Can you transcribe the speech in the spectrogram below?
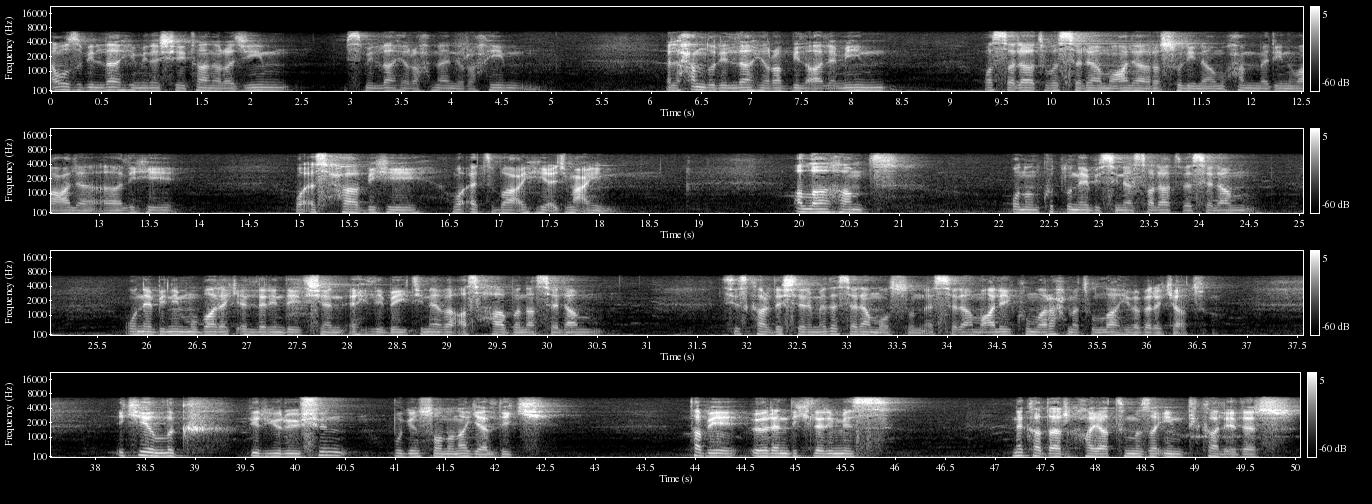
Euzu billahi mineşşeytanirracim. Bismillahirrahmanirrahim. Elhamdülillahi rabbil alamin. Ves salatu vesselamu ala rasulina Muhammedin ve ala alihi ve ashabihi ve etba'ihi ecmaîn. Allah'a hamd, onun kutlu nebisine salat ve selam, o nebinin mübarek ellerinde yetişen ehli beytine ve ashabına selam, siz kardeşlerime de selam olsun. Esselamu aleyküm ve rahmetullahi ve berekatuhu. İki yıllık bir yürüyüşün bugün sonuna geldik. Tabi öğrendiklerimiz ne kadar hayatımıza intikal eder,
